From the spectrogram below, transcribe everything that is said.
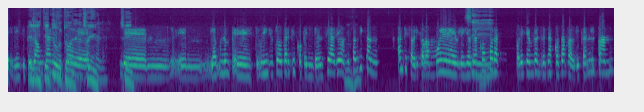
el Instituto, de, de mm, em, este, un instituto autárquico penitenciario donde fabrican, antes fabricaban muebles y otras cosas, ahora, por ejemplo, entre esas cosas fabrican el pan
